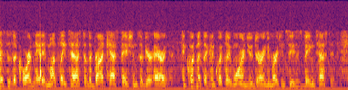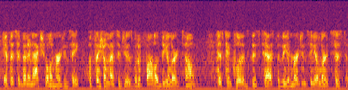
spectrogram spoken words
This is a coordinated monthly test of the broadcast stations of your area. Equipment that can quickly warn you during emergencies is being tested. If this had been an actual emergency, official messages would have followed the alert tone. This concludes this test of the emergency alert system.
